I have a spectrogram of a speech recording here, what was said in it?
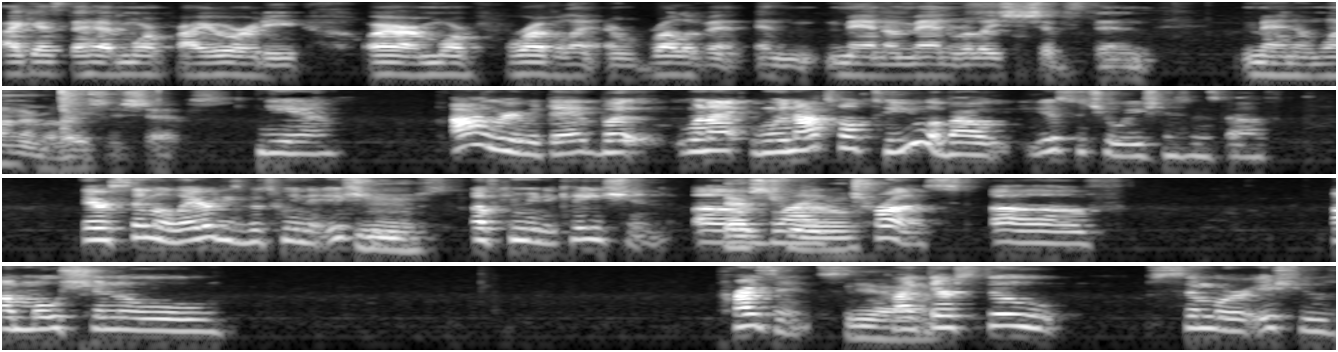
i guess that have more priority or are more prevalent and relevant in man on man relationships than man and woman relationships. Yeah, I agree with that. But when I when I talk to you about your situations and stuff, there are similarities between the issues of communication, of. That's like true. trust, of emotional presence. Yeah. Like there's still similar issues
